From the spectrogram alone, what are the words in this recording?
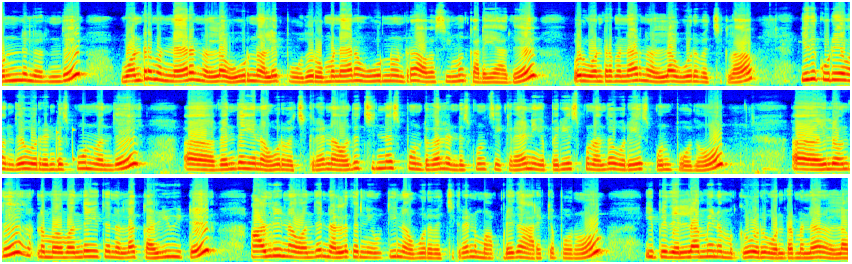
ஒன்றுலேருந்து ஒன்றரை மணி நேரம் நல்லா ஊறினாலே போதும். ரொம்ப நேரம் ஊறணுன்ற அவசியமும் கிடையாது. ஒரு ஒன்றரை மணி நேரம் நல்லா ஊற வச்சுக்கலாம். இது கூட வந்து ஒரு ரெண்டு ஸ்பூன் வந்து வெந்தயம் நான் ஊற வச்சுக்கிறேன். நான் வந்து சின்ன ஸ்பூன்ட்டு தான் ரெண்டு ஸ்பூன் சேர்க்குறேன். நீங்கள் பெரிய ஸ்பூன் வந்து ஒரே ஸ்பூன் போதும். இதில் வந்து நம்ம வெந்தயத்தை நல்லா கழுவிட்டு அதுலேயும் நான் வந்து நல்ல தண்ணி ஊற்றி நான் ஊற வச்சுக்கிறேன். நம்ம அப்படியே தான் அரைக்க போகிறோம் இப்போ இது எல்லாமே நமக்கு ஒரு ஒன்றரை மணி நேரம் நல்லா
